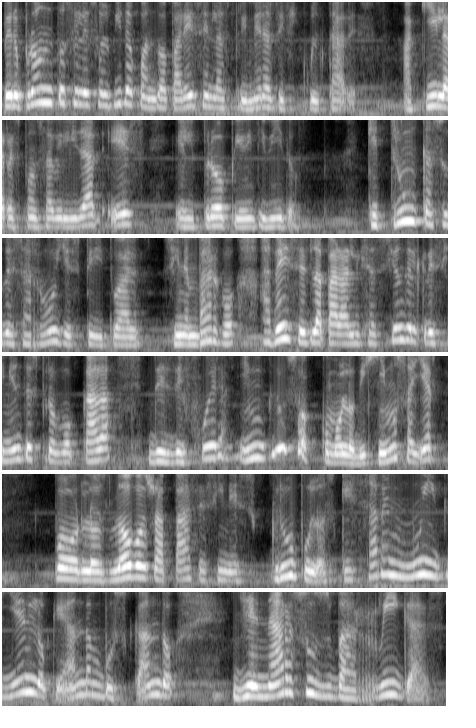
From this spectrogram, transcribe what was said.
pero pronto se les olvida cuando aparecen las primeras dificultades. Aquí la responsabilidad es el propio individuo que trunca su desarrollo espiritual. Sin embargo, a veces la paralización del crecimiento es provocada desde fuera, incluso, como lo dijimos ayer, por los lobos rapaces sin escrúpulos que saben muy bien lo que andan buscando, llenar sus barrigas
